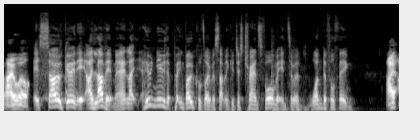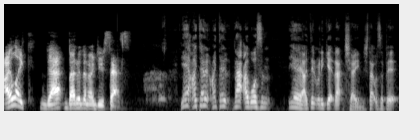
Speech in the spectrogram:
I will. It's so good. It, I love it, man. Like, who knew that putting vocals over something could just transform it into a wonderful thing? I, I like that better than I do Seth's. Yeah, I don't, I don't. That I wasn't. Yeah, I didn't really get that change. That was a bit.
